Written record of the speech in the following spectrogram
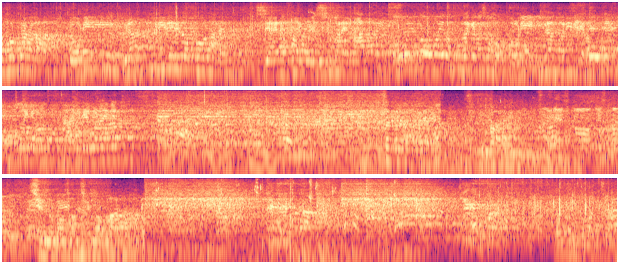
ここからはドリームフラッグリレーのコーナーです。試合の最後一瞬まで熱い応援の思いを捧げましょう。ドリームフラッグリレーは思いをつないでもらいますそれではここで本日のチームパワールーティンですね。シュートモーション中のパワールーティン45番チャ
